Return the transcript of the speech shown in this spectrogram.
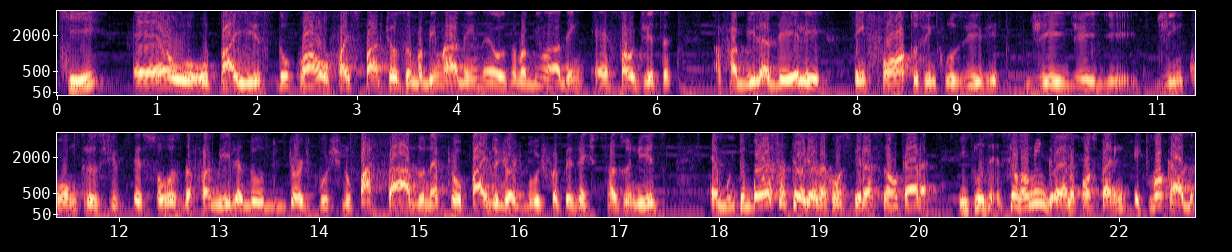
que é o, o, país do qual faz parte Osama Bin Laden, né? Osama Bin Laden é saudita. A família dele tem fotos, inclusive, de, de, de, de encontros de pessoas da família do, do, George Bush no passado, né? Porque o pai do George Bush foi presidente dos Estados Unidos. É muito boa essa teoria da conspiração, cara. Inclusive, se eu não me engano, posso estar equivocado,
